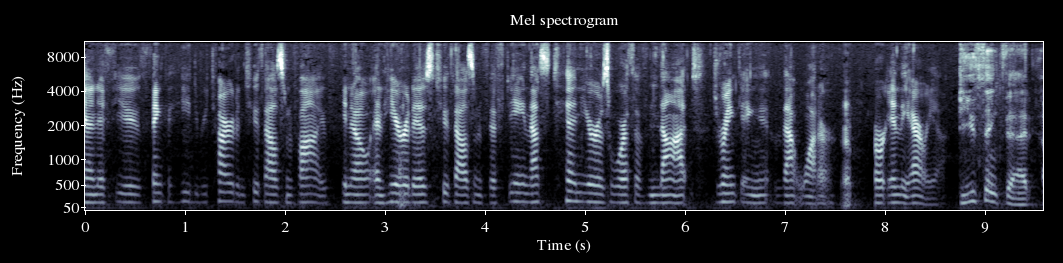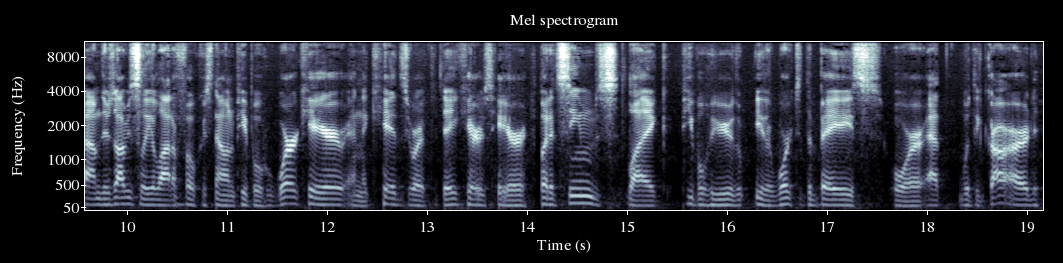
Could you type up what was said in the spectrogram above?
And if you think that he retired in 2005, you know, and here it is 2015, that's 10 years worth of not drinking that water Yep. or in the area. Do you think that um, there's obviously a lot of focus now on people who work here and the kids who are at the daycares here, but it seems like people who either, either worked at the base or at with the guard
